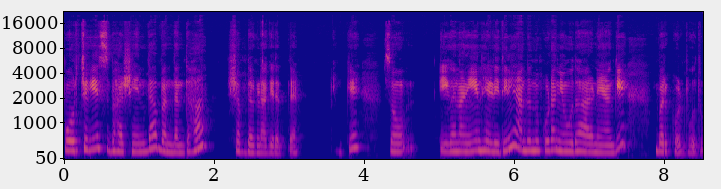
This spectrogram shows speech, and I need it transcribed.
ಪೋರ್ಚುಗೀಸ್ ಭಾಷೆಯಿಂದ ಬಂದಂತಹ ಶಬ್ದಗಳಾಗಿರುತ್ತೆ. ಓಕೆ, ಸೊ ಈಗ ನಾನು ಏನು ಹೇಳಿದ್ದೀನಿ ಅದನ್ನು ಕೂಡ ನೀವು ಉದಾಹರಣೆಯಾಗಿ ಬರ್ಕೊಳ್ಬೋದು.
